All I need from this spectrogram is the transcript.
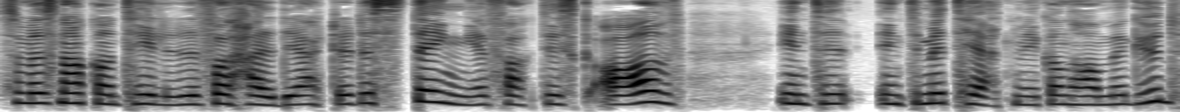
som jeg snakka om tidligere, forherdige hjerter. Det stenger faktisk av intimiteten vi kan ha med Gud.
